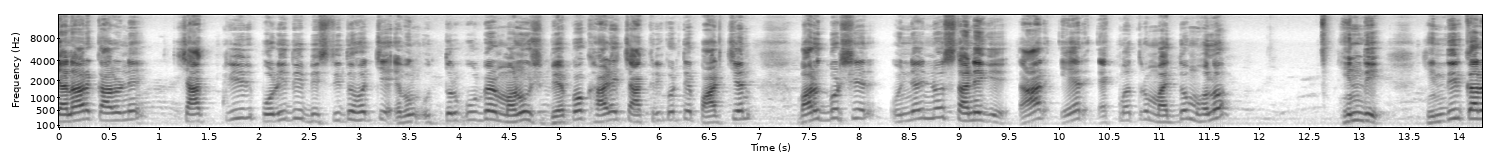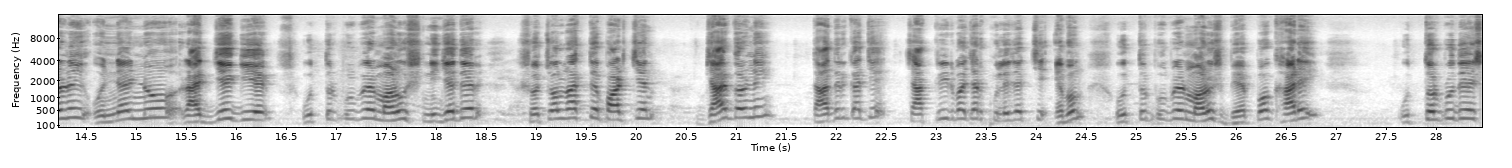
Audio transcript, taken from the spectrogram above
জানার কারণে চাকরির পরিধি বিস্তৃত হচ্ছে এবং উত্তর পূর্বের মানুষ ব্যাপক হারে চাকরি করতে পারছেন ভারতবর্ষের অন্যান্য স্থানে গিয়ে। আর এর একমাত্র মাধ্যম হলো হিন্দি। হিন্দির কারণেই অন্যান্য রাজ্যে গিয়ে উত্তর পূর্বের মানুষ নিজেদের সচল রাখতে পারছেন, যার কারণেই তাদের কাছে চাকরির বাজার খুলে যাচ্ছে এবং উত্তর পূর্বের মানুষ ব্যাপক হারেই উত্তরপ্রদেশ,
